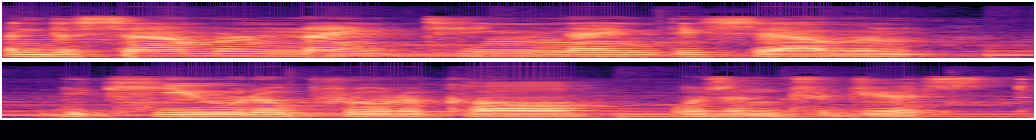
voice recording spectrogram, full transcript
In December 1997, the Kyoto Protocol was introduced.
